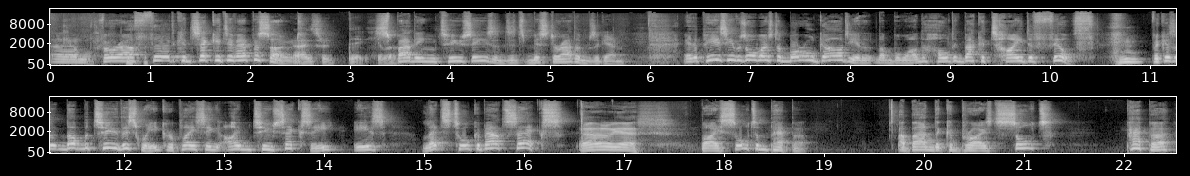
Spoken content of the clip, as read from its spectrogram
Um, for our third consecutive episode. That's ridiculous. Spanning two seasons, it's Mr. Adams again. It appears he was almost a moral guardian at number one, holding back a tide of filth. because at number two this week, replacing I'm Too Sexy, is Let's Talk About Sex oh, yes. by Salt-N-Pepa. A band that comprised Salt, Pepa,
